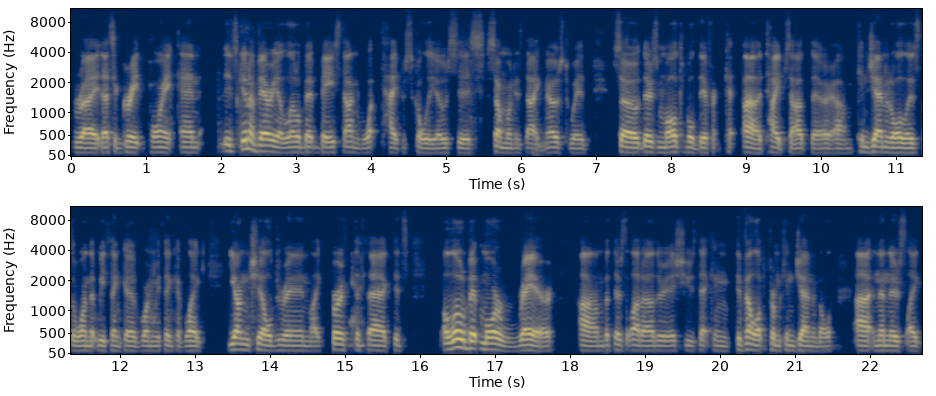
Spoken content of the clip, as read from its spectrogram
Right. That's a great point. And it's going to vary a little bit based on what type of scoliosis someone is diagnosed with. So there's multiple different uh, types out there. Um, congenital is the one that we think of when we think of like young children, like birth yeah. defect. It's a little bit more rare, um, but there's a lot of other issues that can develop from congenital. Uh, and then there's like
